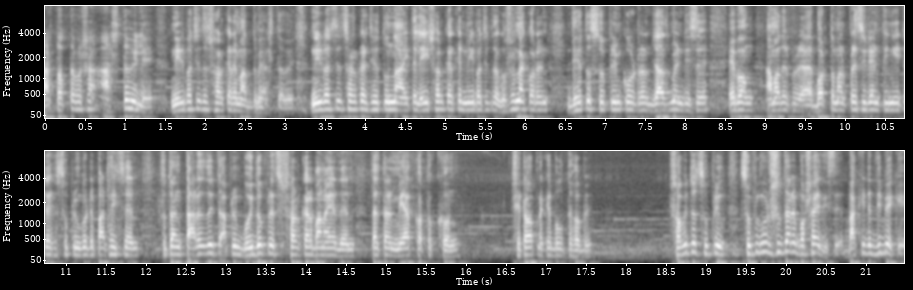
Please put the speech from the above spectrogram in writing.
আর তত্ত্বাবধায়ক আসতে হইলে নির্বাচিত সরকারের মাধ্যমে আসতে হবে। নির্বাচিত সরকার যেহেতু নাই, তাহলে এই সরকারকে নির্বাচিত ঘোষণা করেন, যেহেতু সুপ্রিম কোর্ট জাজমেন্ট দিছে, এবং আমাদের বর্তমান প্রেসিডেন্ট তিনি এটাকে সুপ্রিম কোর্টে পাঠাইছেন। সুতরাং তারা যদি আপনি বৈধ সরকার বানিয়ে দেন, তাহলে তার মেয়াদ কতক্ষণ? সেটাও আপনাকে বলতে হবে। সবই তো সুপ্রিম সুপ্রিম কোর্ট সুতারে বসাই দিছে। বাকিটা দিবে কে?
